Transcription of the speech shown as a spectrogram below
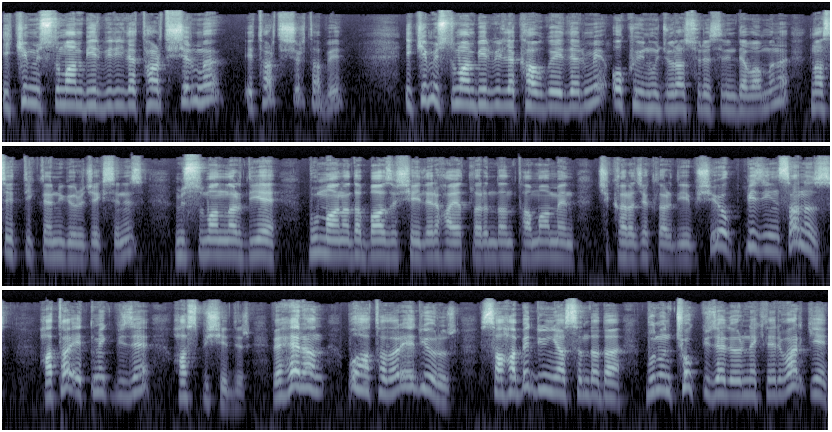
İki Müslüman birbiriyle tartışır mı? E tartışır tabii. İki Müslüman birbiriyle kavga eder mi? Okuyun Hucurat suresinin devamını nasıl ettiklerini göreceksiniz. Müslümanlar diye bu manada bazı şeyleri hayatlarından tamamen çıkaracaklar diye bir şey yok. Biz insanız. Hata etmek bize has bir şeydir ve her an bu hataları ediyoruz. Sahabe dünyasında da bunun çok güzel örnekleri var ki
